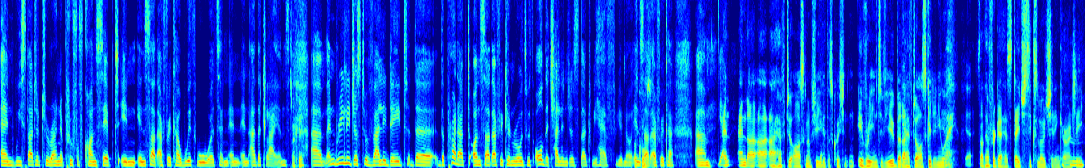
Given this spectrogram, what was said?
And we started to run a proof of concept in, in South Africa with Woolworths and, and, and other clients. Okay. Um, and really just to validate the the product on South African roads with all the challenges that we have, you know, in South Africa. Um, yeah. And and I, I have to ask, and I'm sure you yeah. get this question in every interview, but yeah. I have to ask it anyway. South Africa has stage six load shedding currently.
